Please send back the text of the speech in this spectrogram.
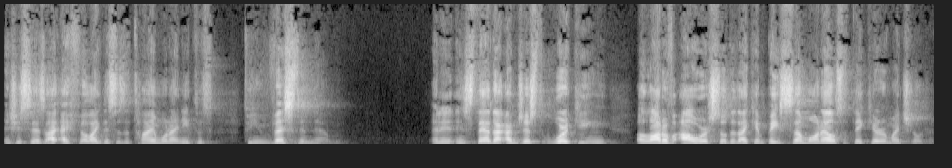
And she says, I, I feel like this is a time when I need to, to invest in them. And instead, I'm just working a lot of hours so that I can pay someone else to take care of my children.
